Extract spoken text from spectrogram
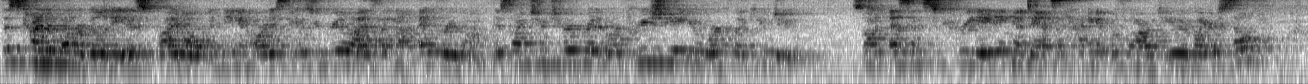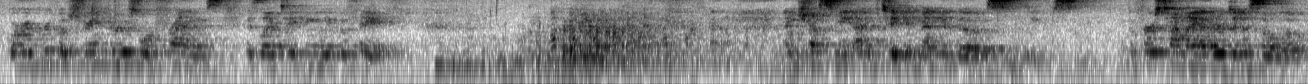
This kind of vulnerability is vital in being an artist because you realize that not everyone is going to interpret or appreciate your work like you do. So in essence, creating a dance and having it performed either by yourself or a group of strangers or friends is like taking a leap of faith. and trust me, I have taken many of those the first time I ever did a solo.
